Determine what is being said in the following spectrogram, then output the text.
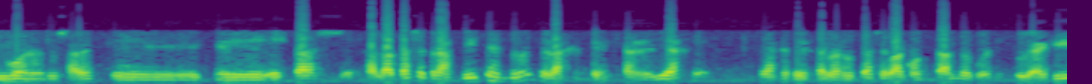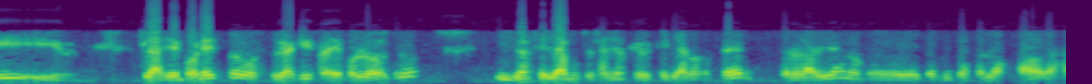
y bueno, tú sabes que, que estas, estas datas se transmiten, ¿no? Entre la gente que está en el viaje, la gente que está en la ruta se va contando, pues estuve aquí y flasheé por esto, o estuve aquí, flasheé por lo otro, y yo hace ya muchos años que quería conocer, pero la vida no me permite hacerlo hasta ahora.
